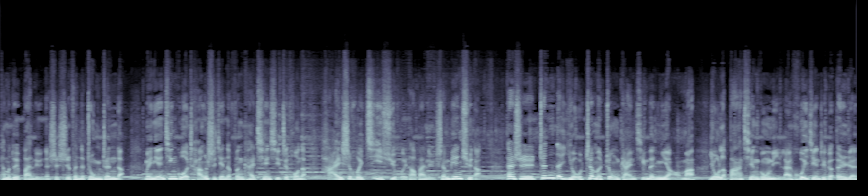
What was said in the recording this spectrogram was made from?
他们对伴侣呢是十分的忠贞的。每年经过长时间的分开迁徙之后呢，还是会继续回到伴侣身边去的。但是真的有这么重感情的鸟吗？游了八千公里来会见这个恩人，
